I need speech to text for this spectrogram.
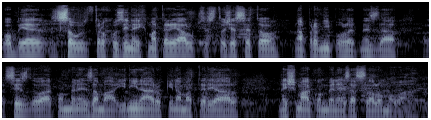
Obě jsou trochu z jiných materiálů, přestože se to na první pohled nezdá, ale sjezdová kombinéza má jiný nároky na materiál, než má kombinéza slalomová.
